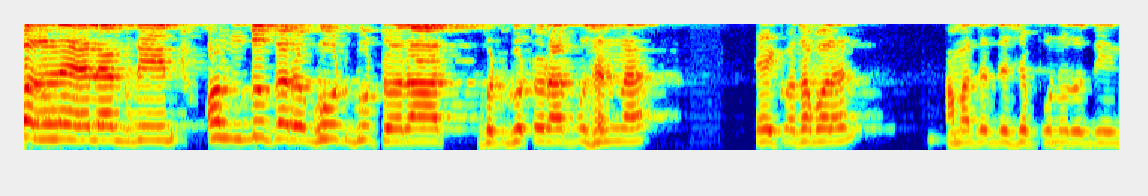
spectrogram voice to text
বললেন, একদিন অন্ধকার ঘুট ঘুটো রাত। ঘুট ঘুটো রাত বুঝেন না? এই কথা বলেন, আমাদের দেশে পনেরো দিন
